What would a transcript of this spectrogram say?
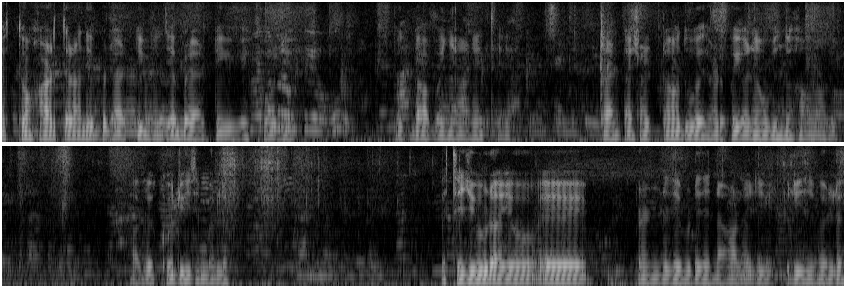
ਇੱਥੋਂ ਹਰ ਤਰ੍ਹਾਂ ਦੀ ਵੈਰਾਈਟੀ ਮਿਲਦੀ ਹੈ ਵੈਰਾਈਟੀ ਵੇਖੋ ਜੀ। ਪੱਗਾਂ ਪਈਆਂ ਨੇ ਇੱਥੇ, ਪੈਂਟਾਂ ਸ਼ਰਟਾਂ ਦੂਏ ਸਾਈਡ ਪਈਆਂ ਨੇ ਉਹ ਵੀ ਦਿਖਾਵਾਂਗੇ। ਆ ਵੇਖੋ ਜੀ ਮਿਲ। ਇੱਥੇ ਜ਼ਰੂਰ ਆਇਓ, ਇਹ ਪਿੰਡ ਦੇ ਬੜੇ ਦੇ ਨਾਲ ਆ ਜੀ ਅਜੀਤ ਮਿਲ।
